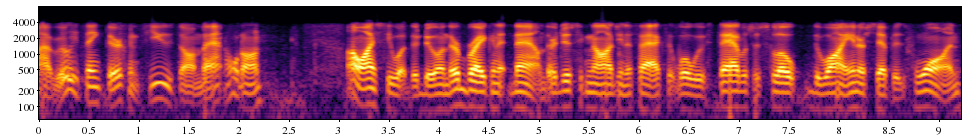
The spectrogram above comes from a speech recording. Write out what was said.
I really think they're confused on that. Hold on oh, I see what they're doing. They're breaking it down. They're just acknowledging the fact that, well, we've established a slope, the y-intercept is 1,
